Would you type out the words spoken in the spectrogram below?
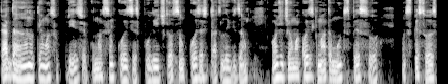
Cada ano tem uma surpresa. Algumas são coisas políticas, ou são coisas da televisão. Hoje tinha uma coisa que mata muitas pessoas. Muitas pessoas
